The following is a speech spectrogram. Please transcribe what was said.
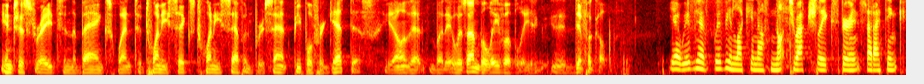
interest rates in the banks went to 26, 27 percent. People forget this, you know, that, but it was unbelievably uh, difficult. Yeah, we've, we've been lucky enough not to actually experience that, I think,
